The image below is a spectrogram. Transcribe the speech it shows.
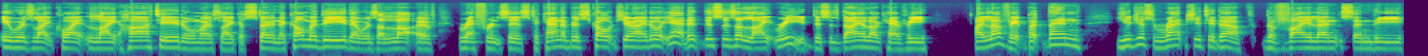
it was like quite light-hearted, almost like a stoner comedy. There was a lot of references to cannabis culture. I thought, yeah, th- this is a light read. This is dialogue heavy. I love it. But then you just ratcheted up the violence and the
